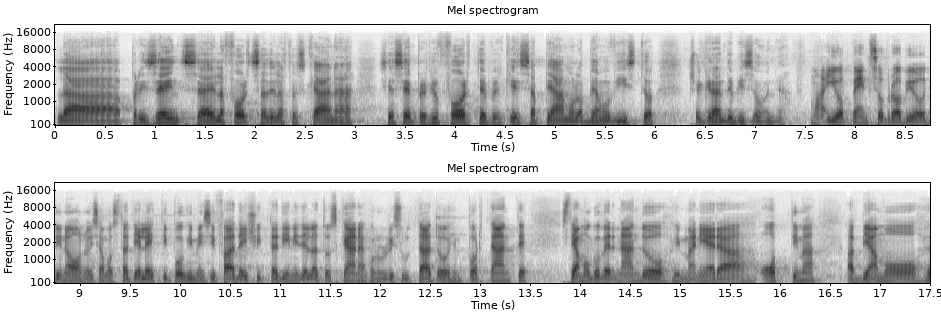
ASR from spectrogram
la presenza e la forza della Toscana sia sempre più forte perché sappiamo, l'abbiamo visto, c'è grande bisogno. Ma io penso proprio di no, noi siamo stati eletti pochi mesi fa dai cittadini della Toscana con un risultato importante, stiamo governando in maniera ottima, abbiamo eh,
